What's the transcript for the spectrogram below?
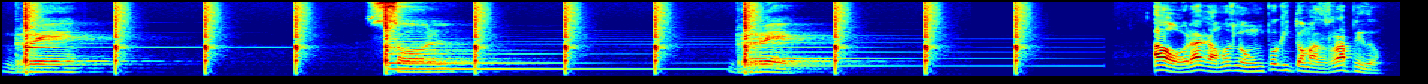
re, sol, re. Ahora hagámoslo un poquito más rápido.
